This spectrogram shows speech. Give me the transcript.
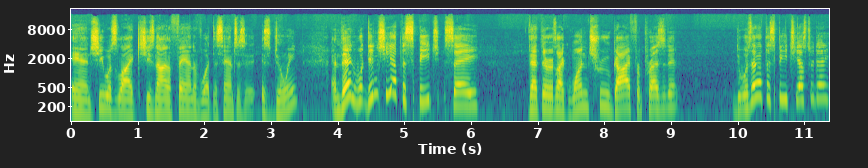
and she was like, she's not a fan of what DeSantis is doing, and then what didn't she at the speech say that there was like one true guy for president? Was that at the speech yesterday?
